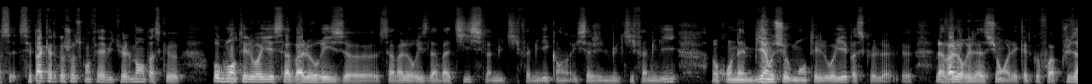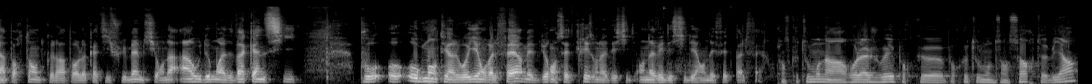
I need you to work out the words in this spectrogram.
C'est pas quelque chose qu'on fait habituellement parce que augmenter le loyer, ça valorise, euh, ça valorise la bâtisse, la multifamily quand il s'agit de multifamily. Donc on aime bien aussi augmenter le loyer parce que la valorisation, elle est quelquefois plus importante que le rapport locatif lui-même. Si on a un ou deux mois de vacancy pour augmenter un loyer, on va le faire. Mais durant cette crise, on, a décidé, on avait décidé en effet de pas le faire. Je pense que tout le monde a un rôle à jouer pour que, pour que tout le monde s'en sorte bien.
